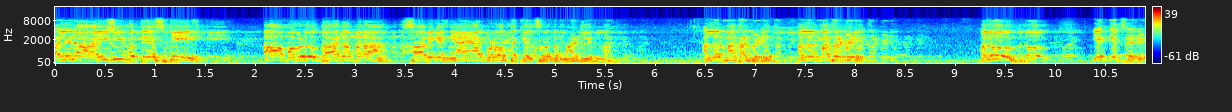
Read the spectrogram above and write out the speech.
ಅಲ್ಲಿನ ಐ ಜಿ ಮತ್ತೆ ಎಸ್ ಪಿ ಆ ಮಗಳು ದಾನಮ್ಮನ ಸಾವಿಗೆ ನ್ಯಾಯ ಕೊಡುವಂತ ಕೆಲಸವನ್ನ ಮಾಡಲಿಲ್ಲ. ಅಲ್ಲಲ್ಲಿ ಮಾತಾಡ್ಬೇಡಿ ಅಲ್ಲಲ್ಲಿ ಮಾತಾಡ್ಬೇಡಿ. ಹಲೋ ಏನ್ ಕೆಲಸ ಹೇಳಿ.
